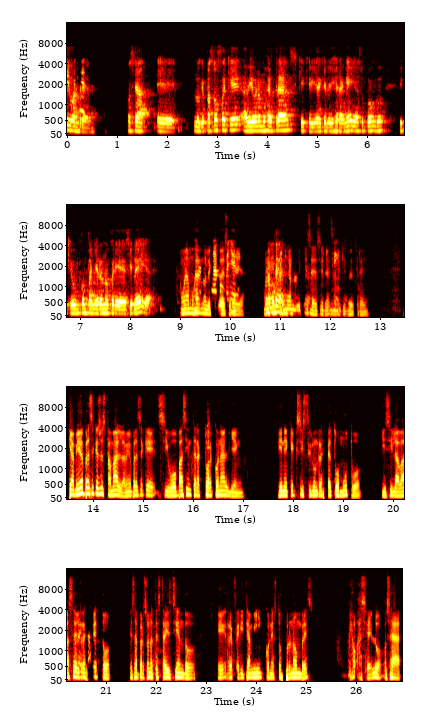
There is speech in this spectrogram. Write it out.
sigo, Andrea. O sea, eh, lo que pasó fue que había una mujer trans que quería que le dijeran ella, supongo, y que un compañero no quería decirle ella. A una mujer no le quiso decir a ella. Una, Una mujer. no le quiso decir, no Sí. le quiso decir a ella. Que a mí me parece que eso está mal. A mí me parece que si vos vas a interactuar con alguien, tiene que existir un respeto mutuo. Y si la base del respeto, esa persona te está diciendo, eh, referite a mí con estos pronombres, yo, hacelo. O sea,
